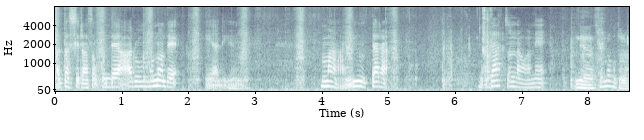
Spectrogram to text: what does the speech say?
私らそこであるものでやるよまあ言うたら雑なはねいやそんなことない。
